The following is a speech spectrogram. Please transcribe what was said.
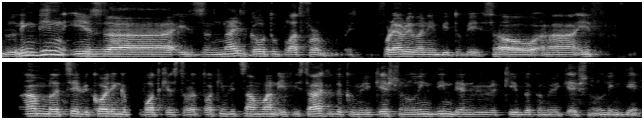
LinkedIn is uh, is a nice go-to platform for everyone in B2B. So uh, if I'm let's say recording a podcast or talking with someone, if we started the communication on LinkedIn, then we will keep the communication on LinkedIn.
